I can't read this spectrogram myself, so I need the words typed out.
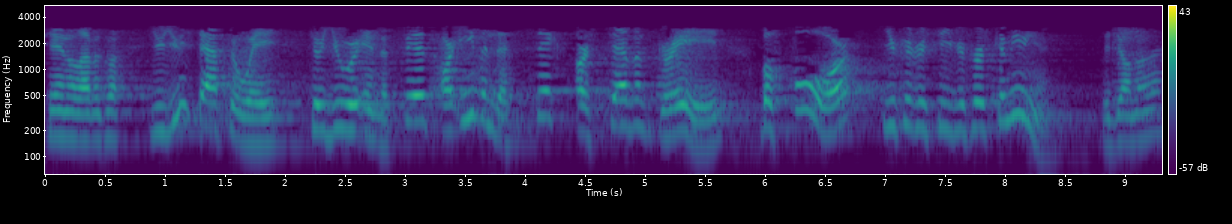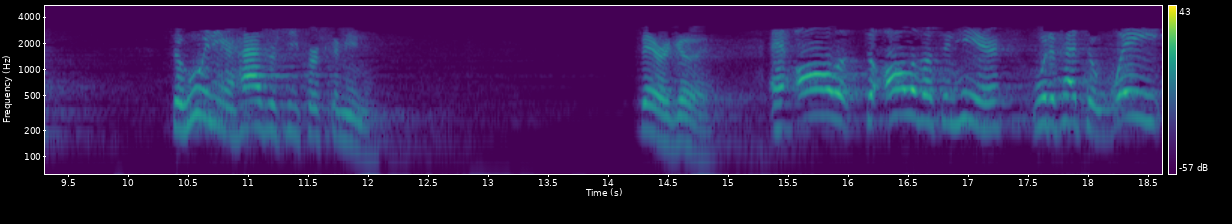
10, 11, 12. You used to have to wait till you were in the fifth or even the sixth or seventh grade before you could receive your first communion. Did y'all know that? So who in here has received first communion? Very good. And all of, so all of us in here would have had to wait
